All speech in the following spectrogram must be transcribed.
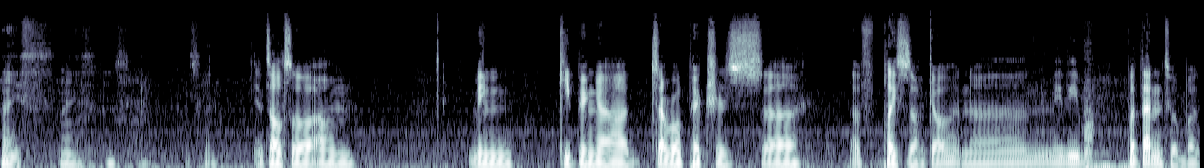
Nice, nice. That's good. That's good. it's also um being keeping uh several pictures uh of places I would go and uh maybe put that into a book.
